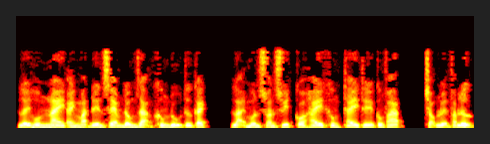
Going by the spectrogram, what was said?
lấy hôm nay ánh mắt đến xem đồng dạng không đủ tư cách, lại muốn xoắn suýt có hay không thay thế công pháp, trọng luyện pháp lực.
